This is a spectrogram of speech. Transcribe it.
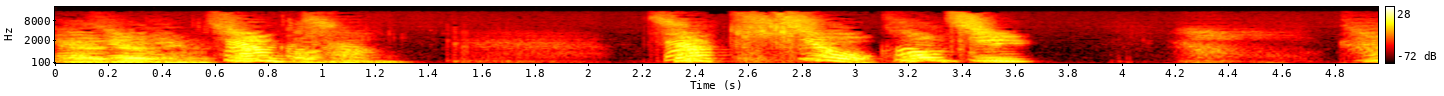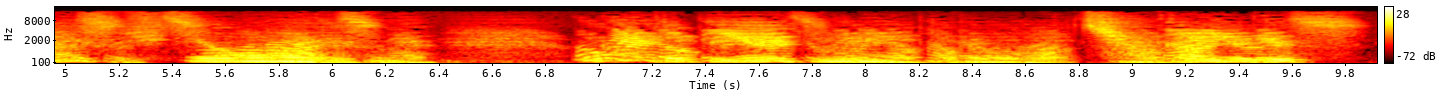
ラジオネームちゃんこさんザ・吉祥昆虫返す必要もないですね僕にとって唯一無二の食べ物は茶がゆです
